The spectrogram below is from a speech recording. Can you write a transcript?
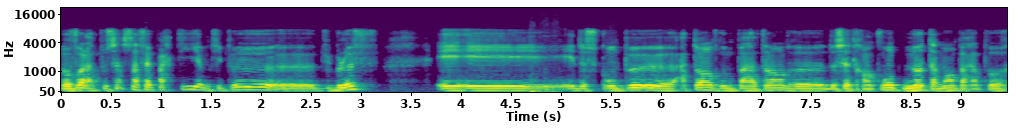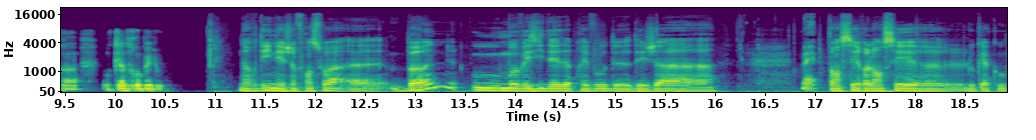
Donc voilà, tout ça, ça fait partie un petit peu euh, du bluff et, de ce qu'on peut attendre ou ne pas attendre euh, de cette rencontre, notamment par rapport au cas de. Nordine et Jean-François, euh, bonne ou mauvaise idée d'après vous de déjà euh, Mais- penser relancer euh, Lukaku?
